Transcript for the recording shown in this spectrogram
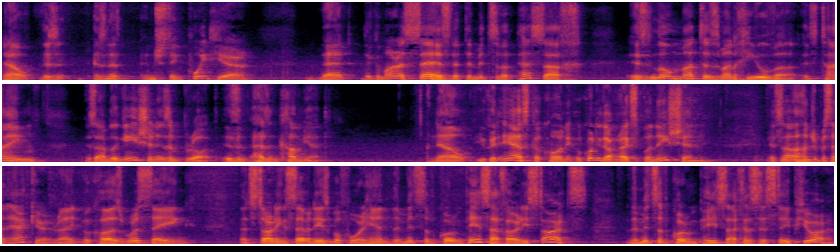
Now, there's, a, there's an interesting point here that the Gemara says that the mitzvah Pesach is lo mata zman chiyuva. Its time, its obligation isn't brought, isn't hasn't come yet. Now, you could ask, according, according to our explanation, it's not 100% accurate, right? Because we're saying that starting seven days beforehand, the mitzvah of Korban Pesach already starts. The mitzvah of Korban Pesach is to stay pure.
